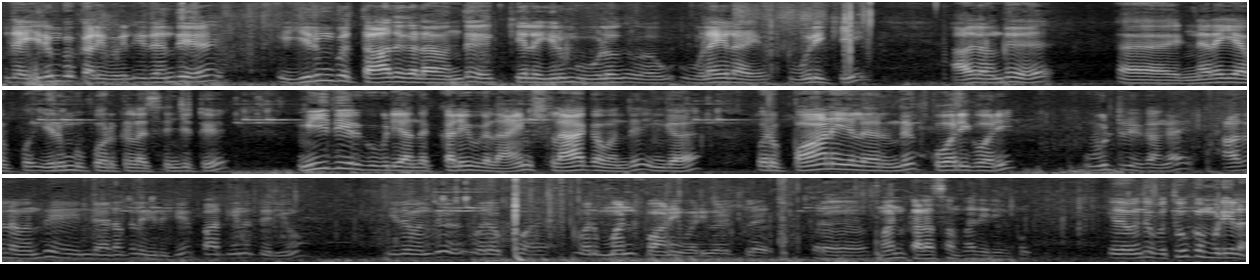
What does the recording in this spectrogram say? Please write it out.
இந்த இரும்பு கழிவுகள் இது வந்து இரும்பு தாதுகளை வந்து கீழே இரும்பு உல உலையில் உருக்கி அதில் வந்து நிறைய இரும்பு பொருட்களை செஞ்சுட்டு மீதி இருக்கக்கூடிய அந்த கழிவுகள் அயன் ஸ்லாகை வந்து இங்கே ஒரு பானையிலிருந்து கோரி கோரி விட்டுருக்காங்க அதில் வந்து இந்த இடத்துல இருக்குது பார்த்தீங்கன்னா தெரியும். இது வந்து ஒரு ஒரு மண் பானை வடிவத்தில் இருக்கும் ஒரு மண் கலசம் மாதிரி இருக்கும். இதை வந்து இப்போ தூக்க முடியல.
